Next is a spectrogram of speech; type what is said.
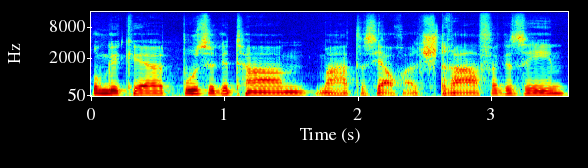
umgekehrt, Buße getan. Man hat das ja auch als Strafe gesehen.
